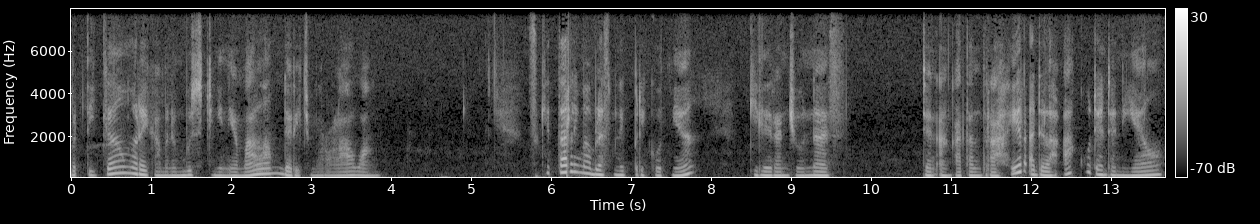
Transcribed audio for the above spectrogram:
Bertiga mereka menembus dinginnya malam dari Cemoro Lawang. Sekitar 15 menit berikutnya, giliran Jonas. Dan angkatan terakhir adalah aku dan Daniel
